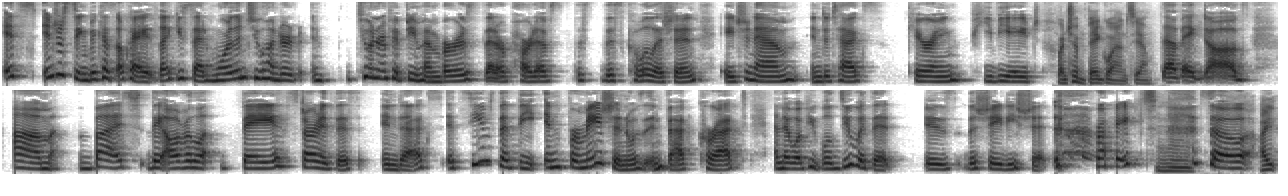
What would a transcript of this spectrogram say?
It's interesting because, okay, like you said, more than 200 250 members that are part of this, this coalition, H&M, Inditex, Kering, PVH. Bunch of big ones, yeah. The big dogs. Um, but they all re- they started this index. It seems that the information was in fact correct, and that what people do with it is the shady shit, right? Mm-hmm. So I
